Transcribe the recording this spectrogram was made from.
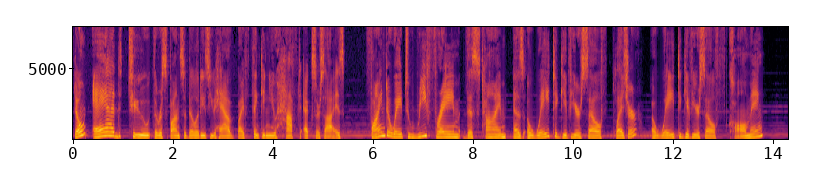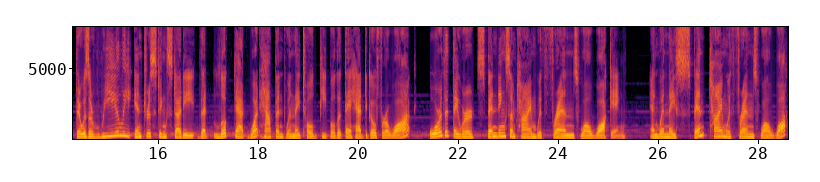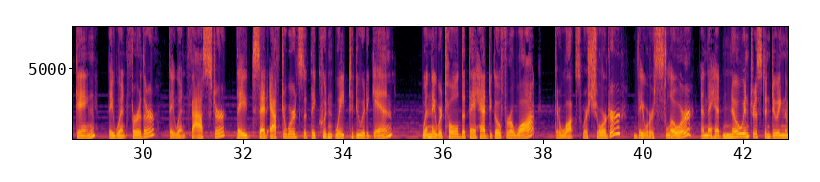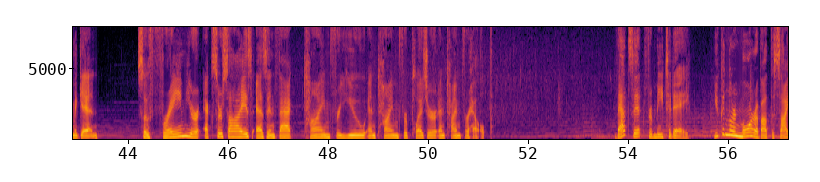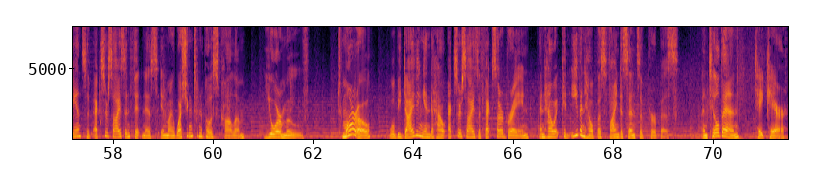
Don't add to the responsibilities you have by thinking you have to exercise. Find a way to reframe this time as a way to give yourself pleasure, a way to give yourself calming. There was a really interesting study that looked at what happened when they told people that they had to go for a walk or that they were spending some time with friends while walking. And when they spent time with friends while walking, they went further, they went faster. They said afterwards that they couldn't wait to do it again. When they were told that they had to go for a walk, their walks were shorter, they were slower, and they had no interest in doing them again. So frame your exercise as, in fact, time for you and time for pleasure and time for health. That's it from me today. You can learn more about the science of exercise and fitness in my Washington Post column, Your Move. Tomorrow, we'll be diving into how exercise affects our brain and how it can even help us find a sense of purpose. Until then, take care.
